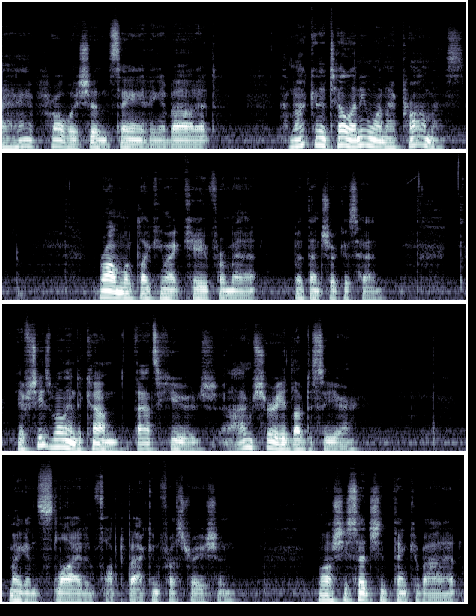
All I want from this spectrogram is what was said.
I probably shouldn't say anything about it. I'm not going to tell anyone, I promise. Rom looked like he might cave for a minute, but then shook his head. If she's willing to come, that's huge. I'm sure he'd love to see her. Megan sighed and flopped back in frustration. Well, she said she'd think about it.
